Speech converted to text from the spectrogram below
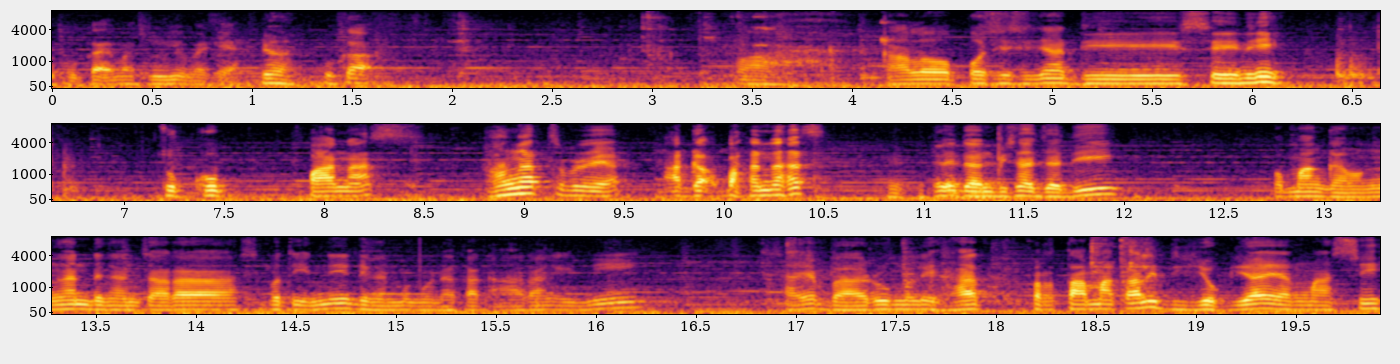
Saya buka mas dulu mas ya. Ya buka. Wah kalau posisinya di sini cukup panas hangat sebenarnya agak panas. Dan bisa jadi pemanggangan dengan cara seperti ini dengan menggunakan arang ini saya baru melihat pertama kali di Jogja yang masih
